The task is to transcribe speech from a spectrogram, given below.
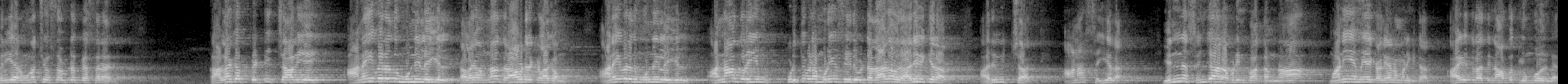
பெரியார் உணர்ச்சி வசப்பட்டு பேசுகிறார் கழக பெட்டி சாவியை அனைவரது முன்னிலையில் கழகம்னா திராவிடர் கழகம் அனைவரது முன்னிலையில் அண்ணாதுரையும் கொடுத்துவிட முடிவு செய்து விட்டதாக அவர் அறிவிக்கிறார். அறிவிச்சார் ஆனால் செய்யலை. என்ன செஞ்சார் அப்படின்னு பார்த்தோம்னா மணியமையை கல்யாணம் பண்ணிக்கிட்டார் ஆயிரத்தி தொள்ளாயிரத்தி நாற்பத்தி ஒம்போதில்.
